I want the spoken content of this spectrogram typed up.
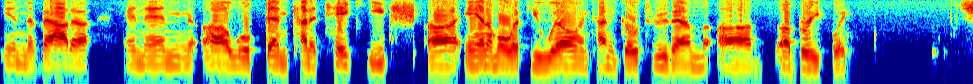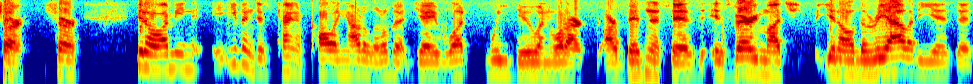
in Nevada, and then we'll then kind of take each animal, if you will, and kind of go through them briefly. Sure, sure. You know, I mean, even just kind of calling out a little bit, Jay, what we do and what our our business is is very much, you know, the reality is that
